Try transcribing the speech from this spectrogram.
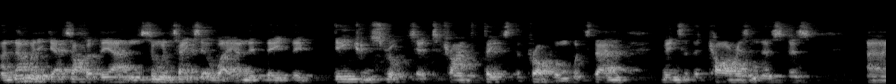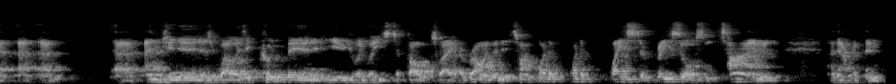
and then when it gets off at the end, someone takes it away and they, they, they deconstruct it to try and fix the problem, which then means that the car isn't as, as uh, uh, um, uh, engineered as well as it could be, and it usually leads to faults later on. And it's like, what a, what a waste of resource and time and, and everything.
